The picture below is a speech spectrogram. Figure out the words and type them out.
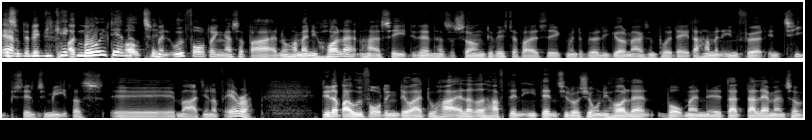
altså, jamen, det vi, vi kan ikke Og- måle derned og, til. Men udfordringen er så bare, at nu har man i Holland, har jeg set i den her sæson, det vidste jeg faktisk ikke, men det blev jeg lige gjort opmærksom på i dag, der har man indført en 10 cm øh, margin of error. Det der bare er udfordringen, det var, at du har allerede haft den, den situation i Holland, hvor man, øh, der, der lader man så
